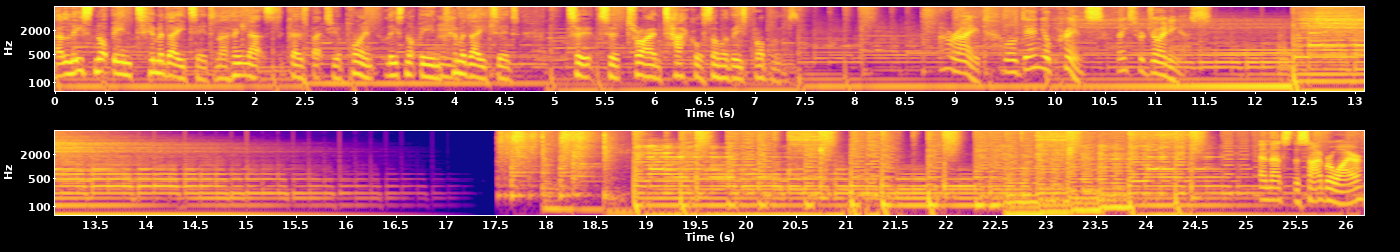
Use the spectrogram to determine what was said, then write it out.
at least not be intimidated. And I think that goes back to your point, at least not be hmm. intimidated mm. to, to try and tackle some of these problems. All right. Well, Daniel Prince, thanks for joining us. And that's the Cyberwire.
